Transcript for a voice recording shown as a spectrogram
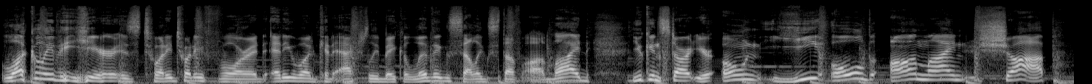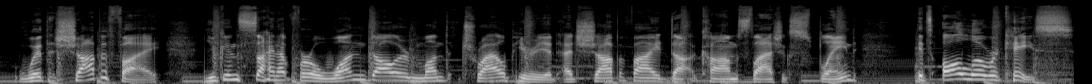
Luckily, the year is 2024 and anyone can actually make a living selling stuff online. You can start your own ye old online shop with Shopify. You can sign up for a $1 month trial period at shopify.com slash explained. It's all lowercase.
